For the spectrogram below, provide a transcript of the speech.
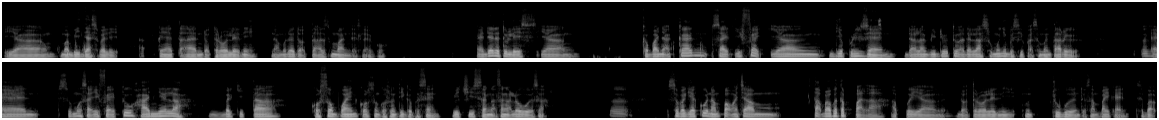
yang membidas balik kenyataan Dr. Roland ni. Nama dia Dr. Azman tak silap aku. And dia ada tulis yang kebanyakan side effect yang dia present dalam video tu adalah semuanya bersifat sementara. Mhm. And semua side effect tu hanyalah berkitar 0.003% which is sangat-sangat lowest lah. Hmm. So bagi aku nampak macam tak berapa tepat lah apa yang Dr. Roland ni cuba untuk sampaikan. Sebab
